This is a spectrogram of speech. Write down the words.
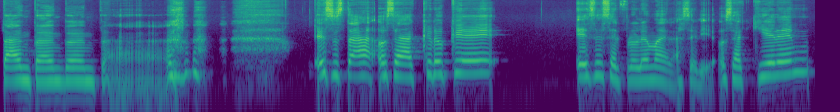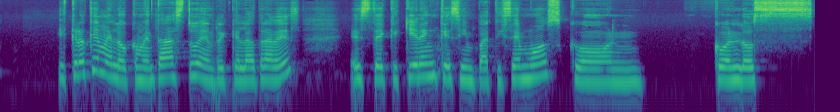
Tan, tan, tan, tan. Eso está, o sea, creo que ese es el problema de la serie. O sea, quieren, y creo que me lo comentabas tú, Enrique, la otra vez, este, que quieren que simpaticemos con, con los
